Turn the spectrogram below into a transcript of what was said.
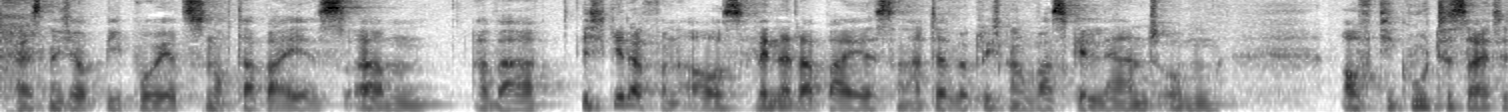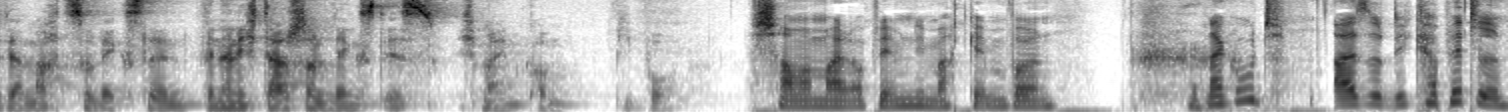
Ich weiß nicht, ob Bipo jetzt noch dabei ist, ähm, aber ich gehe davon aus, wenn er dabei ist, dann hat er wirklich noch was gelernt, um auf die gute Seite der Macht zu wechseln, wenn er nicht da schon längst ist. Ich meine, komm, Bipo. Schauen wir mal, ob wir ihm die Macht geben wollen. Na gut, also die Kapitel.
